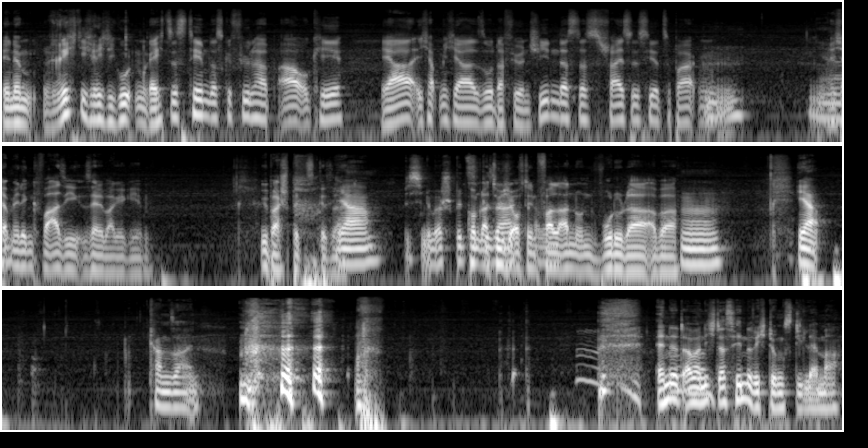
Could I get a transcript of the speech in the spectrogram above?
in einem richtig, richtig guten Rechtssystem das Gefühl habe, ah, okay, ja, ich habe mich ja so dafür entschieden, dass das scheiße ist, hier zu parken. Mhm. Ja. Ich habe mir den quasi selber gegeben. Überspitzt gesagt. Ja, bisschen überspitzt. Kommt natürlich gesagt, auf den Fall an und wo du da, aber Mhm. Ja. Kann sein. Endet aber nicht das Hinrichtungsdilemma.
